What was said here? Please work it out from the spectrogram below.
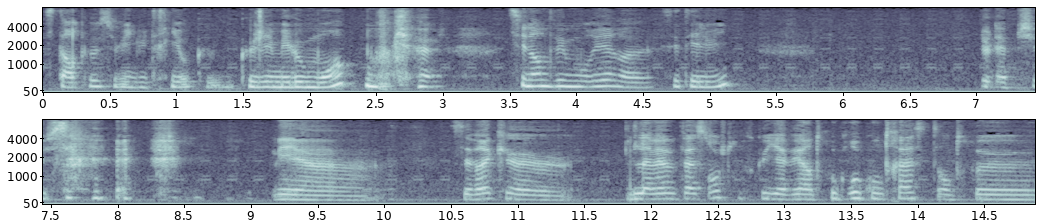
c'était un peu celui du trio que, que j'aimais le moins, donc euh, si l'un devait mourir, c'était lui. Le lapsus. Mais c'est vrai que de la même façon, je trouve qu'il y avait un trop gros contraste entre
